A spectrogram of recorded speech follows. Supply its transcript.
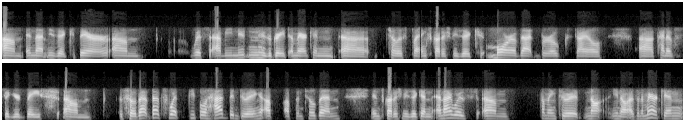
um, in that music there um, with Abby Newton, who's a great American uh, cellist playing Scottish music, more of that Baroque style uh, kind of figured bass. Um, so that that's what people had been doing up up until then in Scottish music, and and I was um, coming to it not you know as an American,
